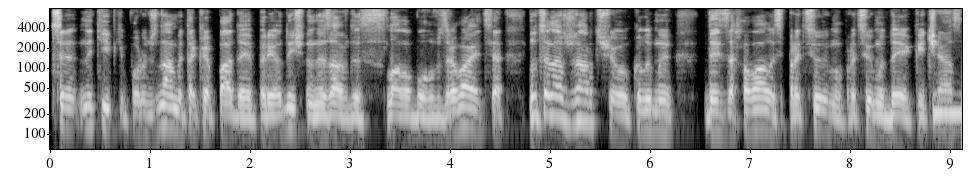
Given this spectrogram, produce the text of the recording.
Це не тільки поруч з нами, таке падає періодично, не завжди, слава Богу, взривається. Ну, це наш жарт, що коли ми десь заховались, працюємо, працюємо деякий час,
